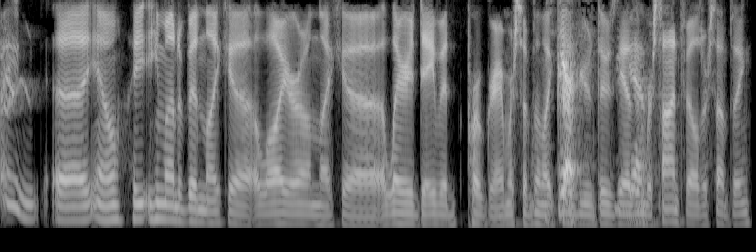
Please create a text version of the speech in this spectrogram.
I mean, uh, you know, he, he might have been like a, a lawyer on like a, a Larry David program or something like Yes, Curb Your Enthusiasm yeah. or Seinfeld or something.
